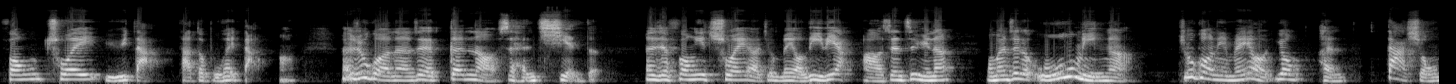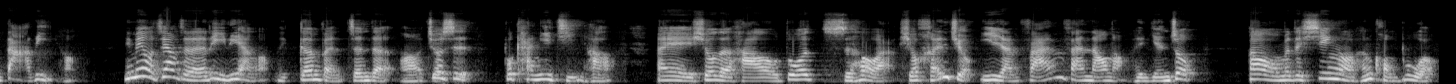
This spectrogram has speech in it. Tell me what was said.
风吹雨打它都不会倒啊。那如果呢这个根呢是很浅的，那些风一吹啊就没有力量啊，甚至于呢我们这个无明啊，如果你没有用很大雄大力哈，你没有这样子的力量哦，你根本真的啊就是不堪一击哈。哎，修了好多时候啊，修很久，依然烦烦恼恼很严重。啊，我们的心哦，很恐怖哦，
